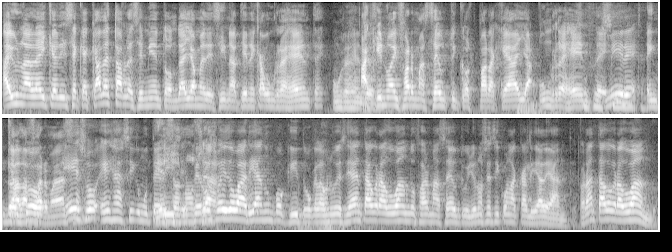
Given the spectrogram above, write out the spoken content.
Hay una ley que dice que cada establecimiento donde haya medicina tiene que haber un regente. Un regente. Aquí no hay farmacéuticos para que haya un regente Mire, en cada doctor, farmacia. Eso es así como usted Y eso dice, no pero ha- eso ha ido variando un poquito, porque las universidades han estado graduando farmacéuticos, yo no sé si con la calidad de antes, pero han estado graduando.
